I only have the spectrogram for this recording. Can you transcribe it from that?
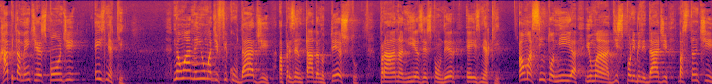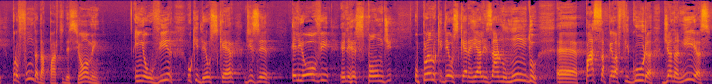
rapidamente responde: Eis-me aqui. Não há nenhuma dificuldade apresentada no texto para Ananias responder: Eis-me aqui. Há uma sintonia e uma disponibilidade bastante profunda da parte desse homem em ouvir o que Deus quer dizer. Ele ouve, ele responde. O plano que Deus quer realizar no mundo é, passa pela figura de Ananias.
